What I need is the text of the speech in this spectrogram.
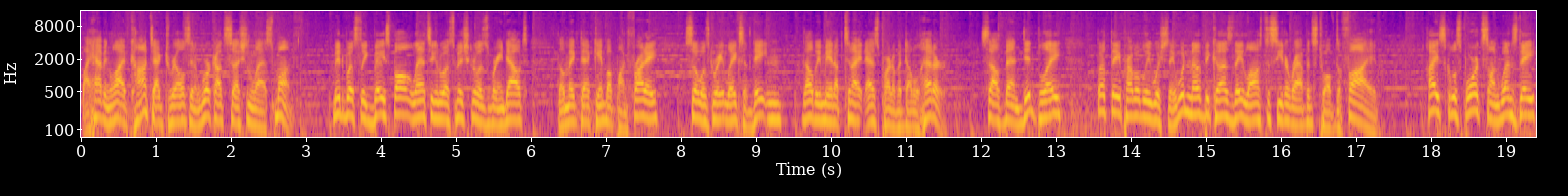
by having live contact drills in a workout session last month. Midwest League Baseball, Lansing and West Michigan was rained out. They'll make that game up on Friday. So was Great Lakes of Dayton. They'll be made up tonight as part of a doubleheader. South Bend did play, but they probably wish they wouldn't have because they lost to Cedar Rapids 12 to 5. High school sports on Wednesday,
